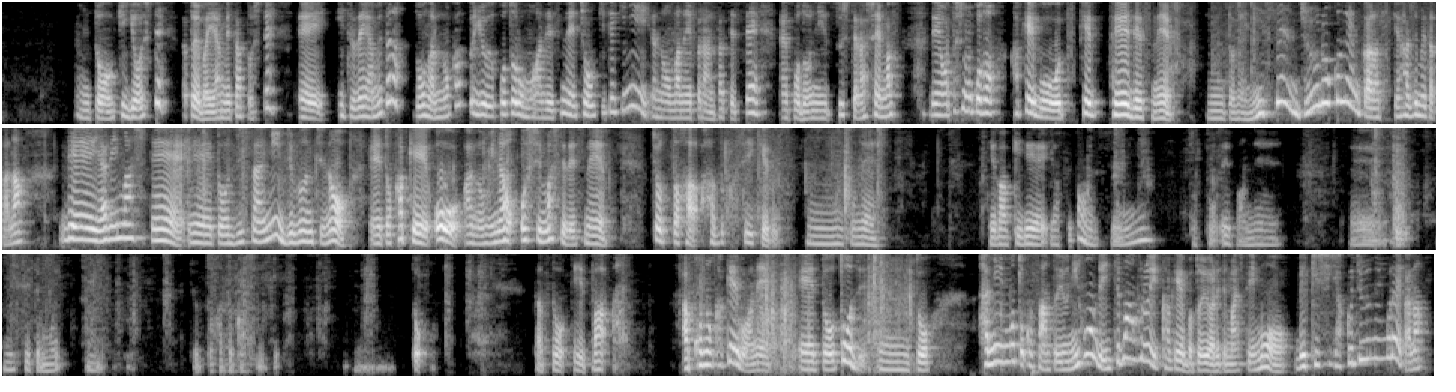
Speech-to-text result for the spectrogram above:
うんと、起業して、例えば辞めたとして、えー、いつで辞めたらどうなるのかということもですね、長期的にあのマネープラン立てて、え行動に移してらっしゃいます。で、私もこの家計簿をつけてですね、うんとね、2016年からつけ始めたかな。で、やりまして、えっ、ー、と、実際に自分家の、えっ、ー、と、家計を、あの、見直しましてですね、ちょっとは、恥ずかしいけど、うんとね、手書きでやってたんですよね。例えばね、えー、見せてもいい、ちょっと恥ずかしいけど。と、例えば、あ、この家計簿はね、えっ、ー、と、当時、うんと、ハニーモトコさんという日本で一番古い家計簿と言われてまして、もう歴史110年ぐらいかな、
